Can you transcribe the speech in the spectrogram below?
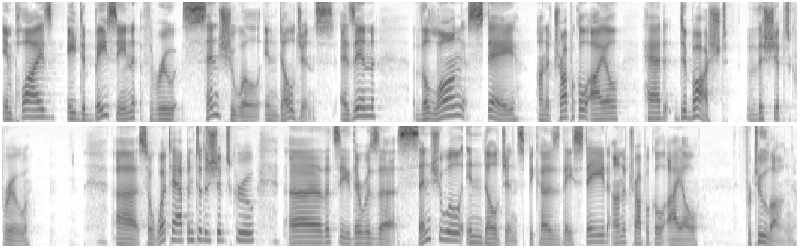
implies a debasing through sensual indulgence, as in, the long stay on a tropical isle had debauched the ship's crew. Uh, so, what happened to the ship's crew? Uh, let's see. There was a sensual indulgence because they stayed on a tropical isle for too long.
